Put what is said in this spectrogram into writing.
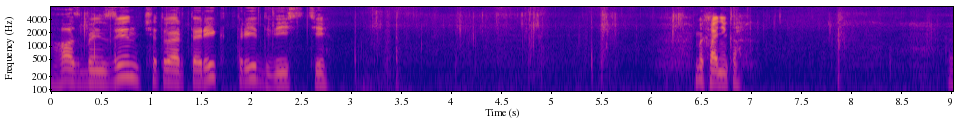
газ бензин, 4 рік, 3200. Механіка. Е,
